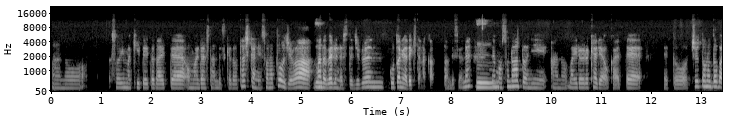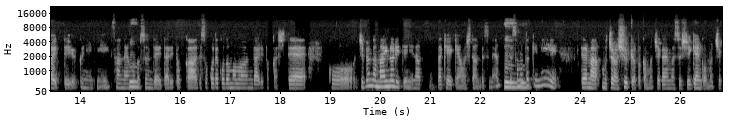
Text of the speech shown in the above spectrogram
あの、そう今聞いていただいて思い出したんですけど、確かにその当時はうんまだウェルネスって自分ごとにはできてなかったんですよね。うんでもその後にあの、まあ、いろいろキャリアを変えて、えっと、中東のドバイっていう国に3年ほど住んでいたりとか、でそこで子供も産んだりとかしてこう自分がマイノリティになった経験をしたんですね。うんうんでその時にで、まあ、もちろん宗教とかも違いますし言語も違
